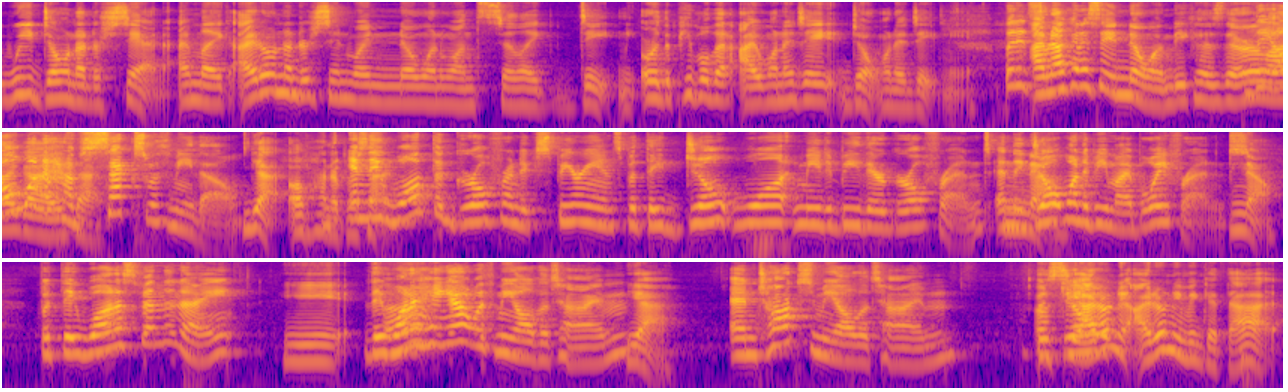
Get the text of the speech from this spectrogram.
we don't understand. I'm like, I don't understand why no one wants to like date me, or the people that I want to date don't want to date me. But it's- I'm not gonna say no one because there are they a lot all want to have that, sex with me though Yeah, a hundred and percent. And they want the girlfriend experience but they don't want me to be their girlfriend and they No. don't want to be my boyfriend no. but they want to spend the night Yeah. they want to hang out with me all the time Yeah. and talk to me all the time Oh, see, I don't. I don't even get that.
